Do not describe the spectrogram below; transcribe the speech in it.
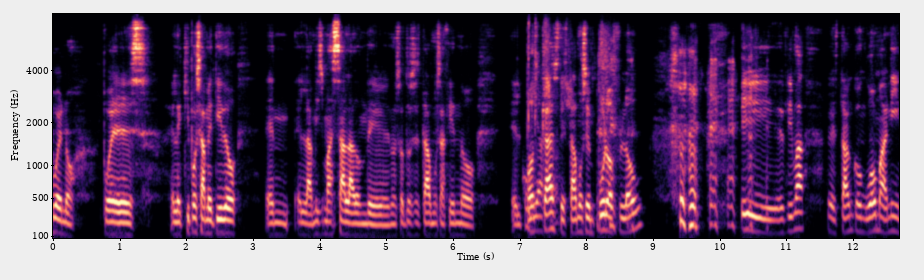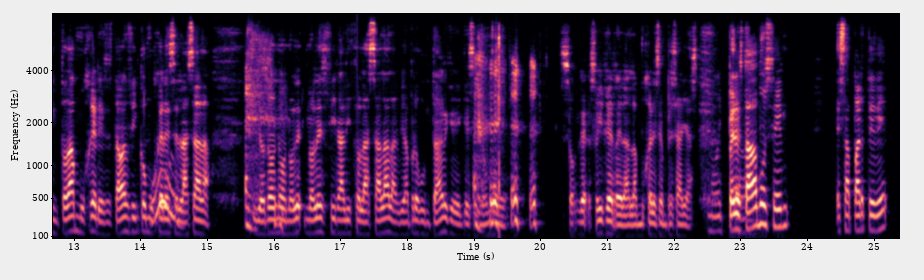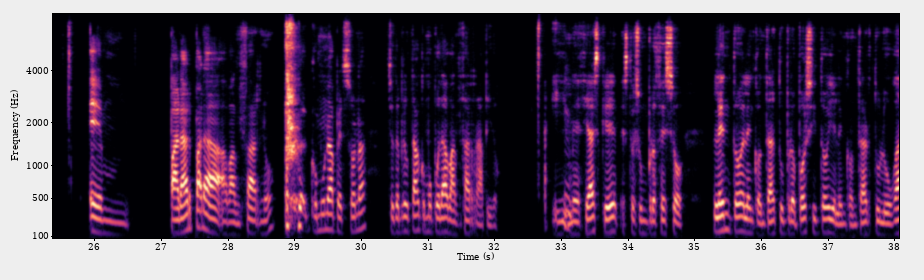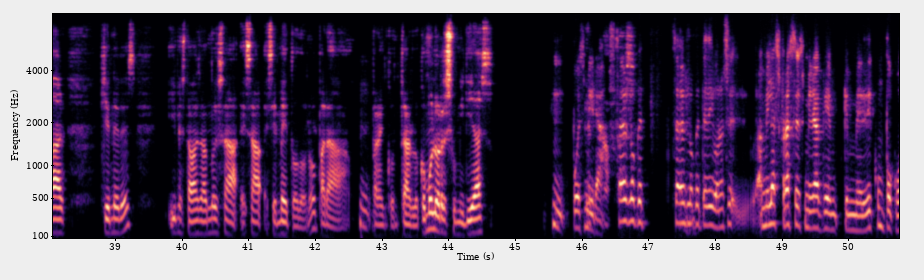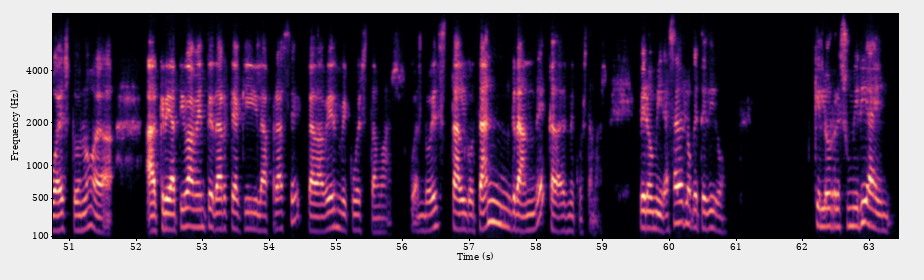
Bueno, pues el equipo se ha metido en, la misma sala donde nosotros estábamos haciendo el podcast, estábamos en puro flow. y encima estaban con Woman In, todas mujeres, estaban cinco mujeres en uh. la sala. Y yo no, no, no, les finalizo la sala, las voy a preguntar, que, si no me... soy guerrera las mujeres empresarias. Pero estábamos en esa parte de em, parar para avanzar, ¿no? Como una persona, yo te preguntaba cómo puede avanzar rápido. Y hmm. me decías que esto es un proceso lento, el encontrar tu propósito y el encontrar tu lugar, quién eres, y me estabas dando esa, ese método, ¿no? Para, hmm. para encontrarlo. ¿Cómo lo resumirías? Hmm, pues mira, ¿sabes lo que ¿sabes lo que te digo? No sé, a mí las frases, mira que, me dedico un poco a esto, ¿no? A, creativamente darte aquí la frase, cada vez me cuesta más. Cuando es algo tan grande, cada vez me cuesta más. Pero mira, ¿sabes lo que te digo? Que lo resumiría en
